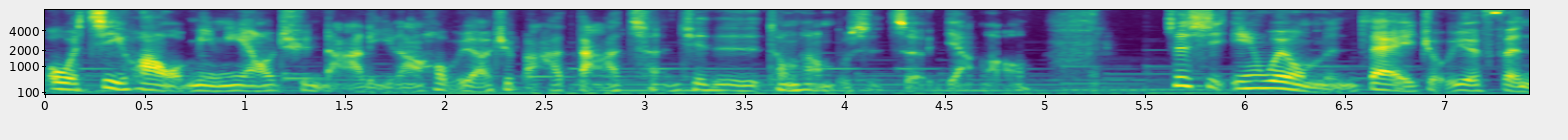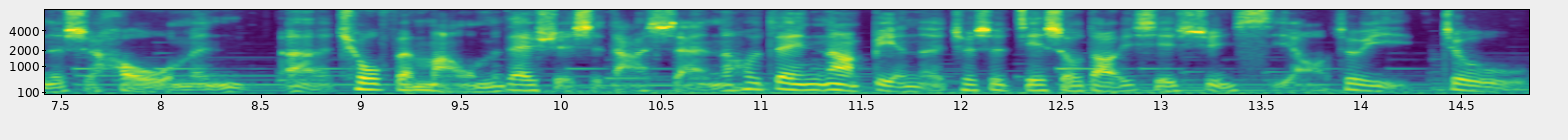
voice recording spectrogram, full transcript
我计划我明年要去哪里，然后我要去把它达成。其实通常不是这样哦。这是因为我们在九月份的时候，我们呃秋分嘛，我们在雪石达山，然后在那边呢，就是接收到一些讯息哦，所以就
